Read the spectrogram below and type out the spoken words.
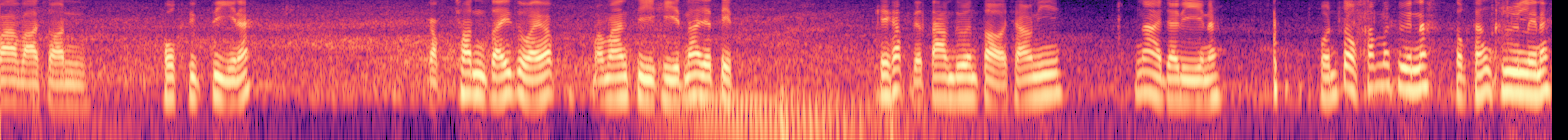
ว่าบาซอน 64 นะ กับช่อนไซส์สวยครับ ประมาณ 4 ขีดน่าจะติด โอเคครับ เดี๋ยวตามดูกันต่อเช้านี้น่าจะดีนะ ฝนตกครับเมื่อคืนนะ ตกทั้งคืนเลยนะ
